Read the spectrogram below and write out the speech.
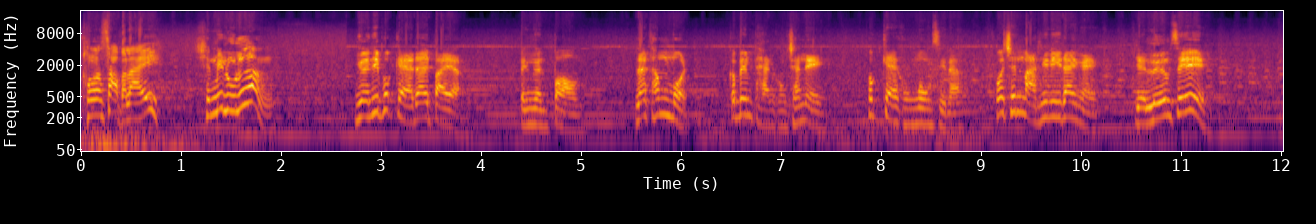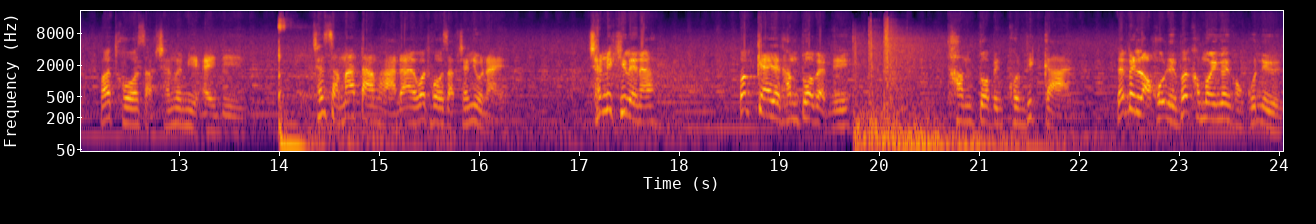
โทโทรศัพท์อะไร ฉันไม่รู้เรื่อง เงินที่พวกแกได้ไปอะ เป็นเงินปลอม และทั้งหมดก็เป็นแผนของฉันเองพวกแกคงงงสินะ ว่าฉันมาที่นี่ได้ไง อย่าลืมสิว่าโทรศัพท์ฉันมันมีไอดีฉันสามารถตามหาได้ว่าโทรศัพท์ฉันอยู่ไหน ฉันไม่คิดเลยนะ ว่าแกจะทำตัวแบบนี้ทำตัวเป็นคนพิการ และไปหลอกคนอื่นเพื่อขโมยเงินของคนอื่น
